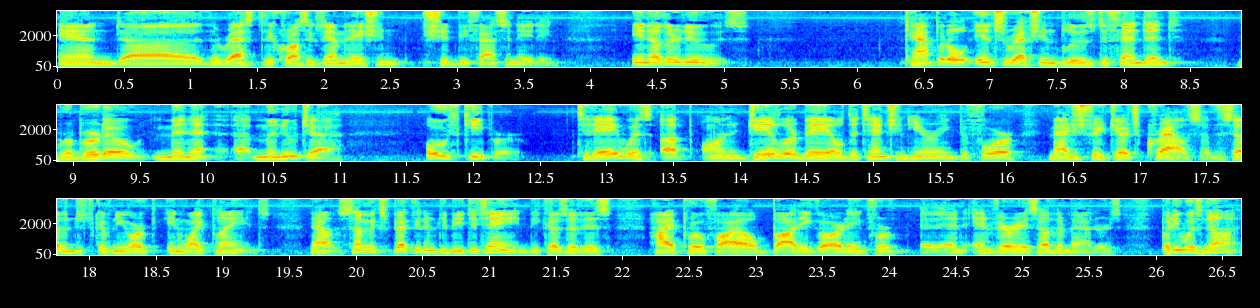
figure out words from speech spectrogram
and uh, the rest, the cross examination, should be fascinating. In other news, Capitol insurrection blues defendant Roberto uh, Minuta, oath keeper, today was up on a jailer bail detention hearing before Magistrate Judge Krause of the Southern District of New York in White Plains. Now, some expected him to be detained because of his high profile bodyguarding for and, and various other matters, but he was not.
